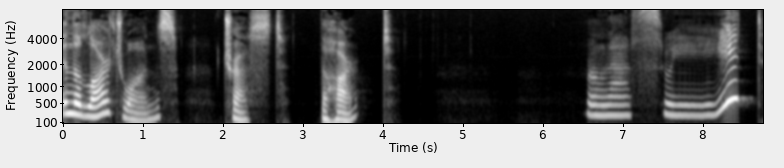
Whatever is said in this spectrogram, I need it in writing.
In the large ones, trust the heart. That's sweet.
